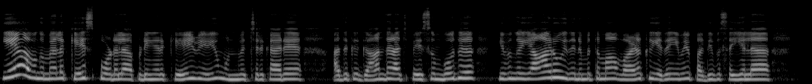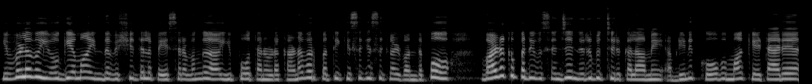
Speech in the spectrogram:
ஏன் அவங்க மேல கேஸ் போடல அப்படிங்கிற கேள்வியையும் முன் வச்சிருக்காரு. அதுக்கு காந்தராஜ் பேசும்போது, இவங்க யாரும் இது நிமித்தமா வழக்கு எதையுமே பதிவு செய்யல. இவ்வளவு யோகியமா இந்த விஷயத்துல பேசுறவங்க இப்போ தன்னோட கணவர் பத்தி கிசுகிசுக்கள் வந்தப்போ, வழக்கு பதிவு செஞ்சு நிரூபிச்சிருக்கலாமே அப்படின்னு கோபமா கேட்டாரு.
